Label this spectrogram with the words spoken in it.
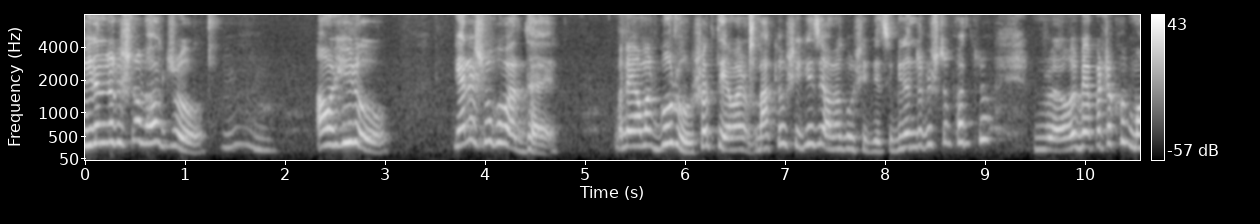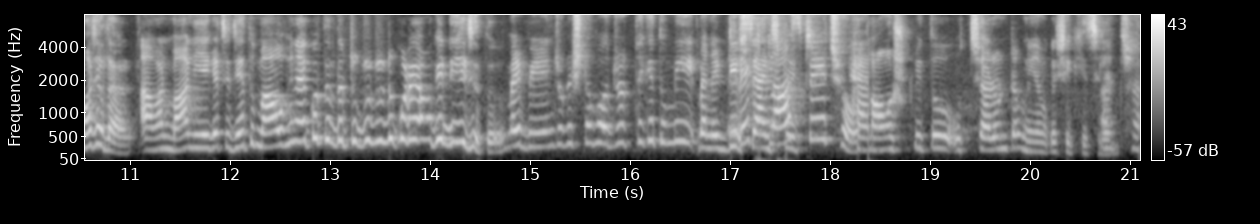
বীরেন্দ্র কৃষ্ণ ভদ্র। আমার হিরো। জ্ঞানেশ মুখোপাধ্যায়। মানে আমার গুরু সত্যি আমার মাকেও শিখেছে আমাকেও শিখেছে বীরেন্দ্র কৃষ্ণ ভদ্র ওই ব্যাপারটা খুব মজাদার। আমার মা নিয়ে গেছে যেহেতু মা অভিনয় করতেন তো টুকটু টুকটু করে আমাকে নিয়ে যেত। মানে বীরেন্দ্র কৃষ্ণ ভদ্র থেকে তুমি মানে সংস্কৃত পেয়েছ? হ্যাঁ, সংস্কৃত উচ্চারণটা উনি আমাকে শিখিয়েছিলেন। আচ্ছা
